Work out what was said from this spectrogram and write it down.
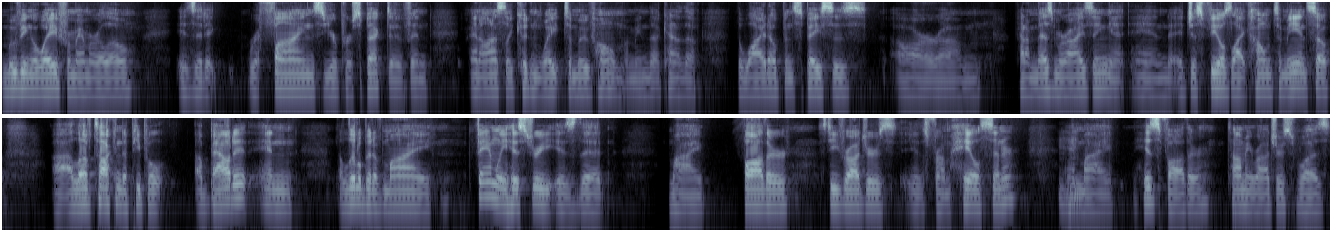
moving away from Amarillo is that it refines your perspective, and and honestly, couldn't wait to move home. I mean, the kind of the the wide open spaces are um, kind of mesmerizing, and it just feels like home to me. And so, uh, I love talking to people about it. And a little bit of my family history is that my father, Steve Rogers, is from Hale Center, and my his father, Tommy Rogers, was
